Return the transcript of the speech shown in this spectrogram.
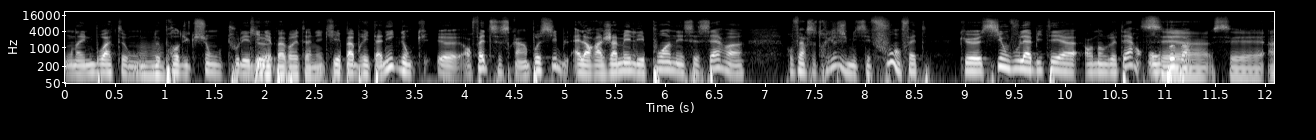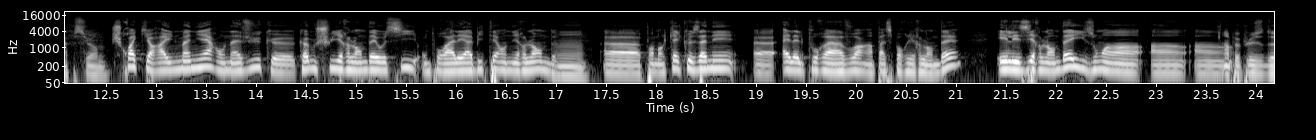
on a une boîte on- Mhm. de production tous les Qui deux n'est pas britannique. qui est pas britannique. Donc, euh, en fait, ce serait impossible. Elle aura jamais les points nécessaires euh, pour faire ce truc-là. Je me dis, c'est fou, en fait, que si on voulait habiter euh, en Angleterre, on peut pas. euh, c'est absurde. Je crois qu'il y aura une manière. On a vu que, comme je suis irlandais aussi, on pourrait aller habiter en Irlande Mm. euh, pendant quelques années. Euh, elle, elle pourrait avoir un passeport irlandais. Et les Irlandais, ils ont un, un, un- Un peu plus de.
